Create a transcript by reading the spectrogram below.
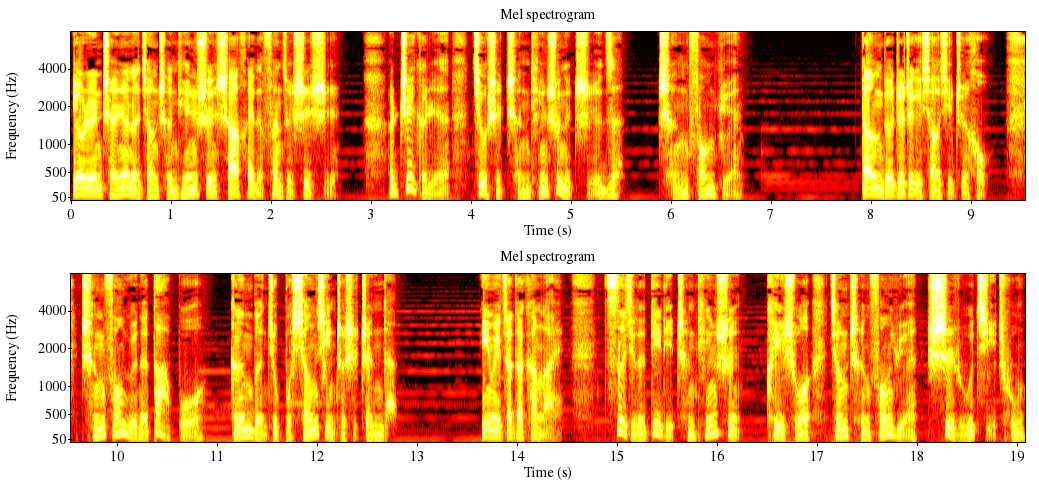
有人承认了将陈天顺杀害的犯罪事实，而这个人就是陈天顺的侄子陈方圆。当得知这个消息之后，陈方圆的大伯根本就不相信这是真的，因为在他看来，自己的弟弟陈天顺可以说将陈方圆视如己出，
